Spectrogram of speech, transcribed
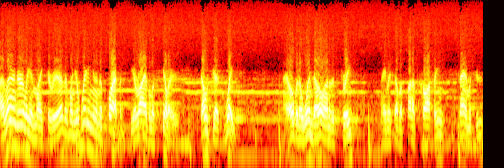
I learned early in my career that when you're waiting in an apartment for the arrival of killers, don't just wait. I opened a window onto the street, made myself a pot of coffee, sandwiches,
